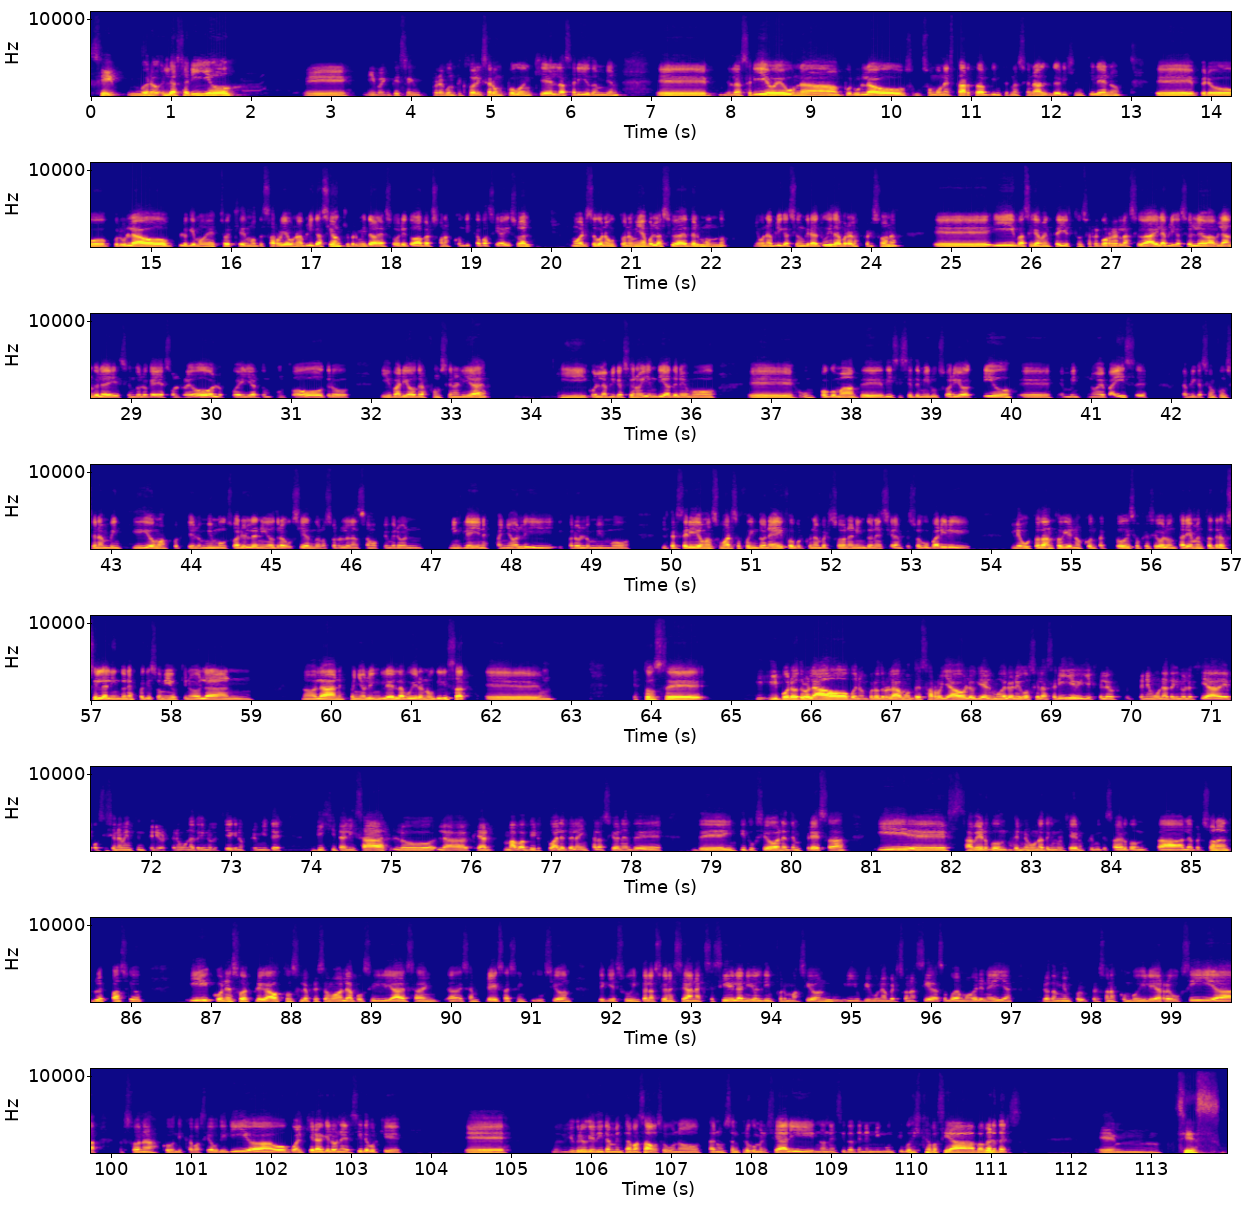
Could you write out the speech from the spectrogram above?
Sí, bueno, Lazarillo eh, y para contextualizar un poco en qué es Lazarillo también, eh, Lazarillo es una, por un lado, somos una startup internacional de origen chileno, eh, pero por un lado lo que hemos hecho es que hemos desarrollado una aplicación que permita, sobre todo a personas con discapacidad visual, moverse con autonomía por las ciudades del mundo. Es una aplicación gratuita para las personas eh, y básicamente ellos entonces recorren la ciudad y la aplicación le va hablando y le va diciendo lo que hay a su alrededor, los puede guiar de un punto a otro, y varias otras funcionalidades. Y con la aplicación hoy en día tenemos eh, un poco más de 17.000 usuarios activos eh, en 29 países. La aplicación funciona en 20 idiomas porque los mismos usuarios la han ido traduciendo. Nosotros la lanzamos primero en, inglés y en español y, fueron los mismos. El tercer idioma en sumarse fue indonesio, fue porque una persona en Indonesia la empezó a ocupar y, le gustó tanto que nos contactó y se ofreció voluntariamente a traducirla al indonés para que sus amigos que no hablaban no hablaban español o inglés la pudieran utilizar. Eh, entonces, y, por otro lado, bueno, por otro lado hemos desarrollado lo que es el modelo de negocio de Lazarillo y es que tenemos una tecnología de posicionamiento interior, tenemos una tecnología que nos permite digitalizar, crear mapas virtuales de las instalaciones de, instituciones, de empresas y eh, saber dónde, tener una tecnología que nos permite saber dónde está la persona dentro del espacio y con eso desplegado entonces le ofrecemos la posibilidad a esa, empresa, a esa institución, de que sus instalaciones sean accesibles a nivel de información y que una persona ciega se pueda mover en ella, pero también personas con movilidad reducida, personas con discapacidad auditiva o cualquiera que lo necesite, porque eh, yo creo que a ti también te ha pasado, o uno está en un centro comercial y no necesita tener ningún tipo de discapacidad para perderse. Eh, sí es.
